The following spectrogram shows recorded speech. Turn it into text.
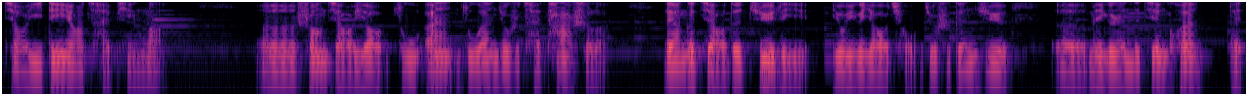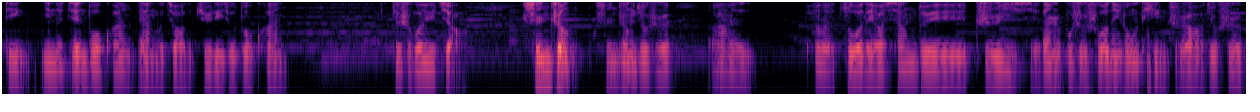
脚一定要踩平了，呃，双脚要足安，足安就是踩踏实了。两个脚的距离有一个要求，就是根据呃每个人的肩宽。来定您的肩多宽，两个脚的距离就多宽。这是关于脚。身正，身正就是啊，呃，坐的要相对直一些，但是不是说那种挺直啊，就是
